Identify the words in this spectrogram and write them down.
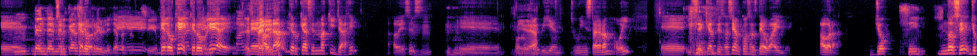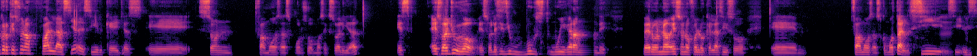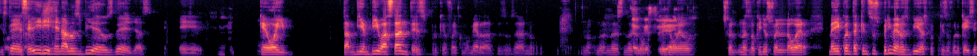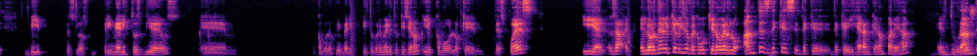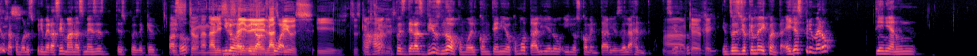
Eh, Mm, Vender mercancía creo- horrible, ya, Eh, perdón, sigue. creo que, creo Mal- que, eh, mal- me deja Espere. hablar, creo que hacen maquillaje a veces, eh, por lo que vi en su Instagram hoy, eh, y sé que antes hacían cosas de baile. Ahora, yo Sí. no sé, yo creo que es una falacia decir que ellas eh, son famosas por su homosexualidad. Es, eso ayudó, eso les dio un boost muy grande, pero no, eso no fue lo que las hizo eh, famosas como tal. Si, Mm. si, si ustedes se dirigen a los videos de ellas, eh, que hoy también vi bastantes, porque fue como mierda, pues, o sea, no, no, no- no es, no es lo que que yo veo, no es lo que yo suelo ver. Me di cuenta que en sus primeros videos, porque eso fue lo que hice, vi pues, los primeritos videos, eh, como lo primerito, primerito que hicieron, y como lo que después, y el, o sea, el orden en el que lo hice fue como quiero verlo antes de que, se- de que, de que dijeran que eran pareja, el durante, o sea, como las primeras semanas, meses después de que pasó. Hiciste un análisis lo- ahí de las views y Ajá, suscripciones. pues de las views no, como del contenido como tal y, de lo- y los comentarios de la gente, ah, ¿cierto? ok, ok. Entonces yo que me di cuenta, ellas primero tenían un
